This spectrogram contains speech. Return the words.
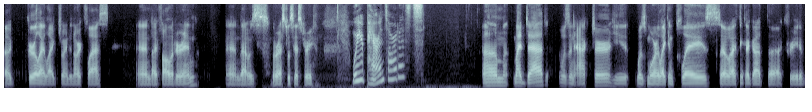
a girl i liked joined an art class and i followed her in and that was the rest was history Were your parents artists? um, my dad was an actor he was more like in plays so i think i got the creative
